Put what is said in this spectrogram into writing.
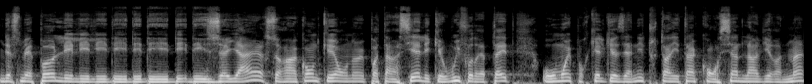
ne se met pas les, les, les, des, des, œillères, se rend compte qu'on a un potentiel et que oui, il faudrait peut-être, au moins pour quelques années, tout en étant conscient de l'environnement,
